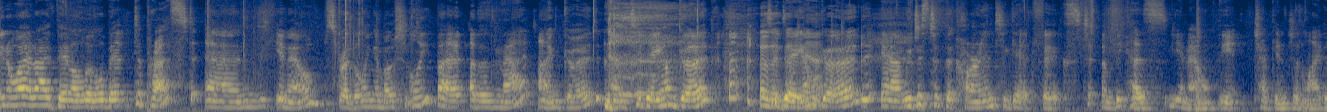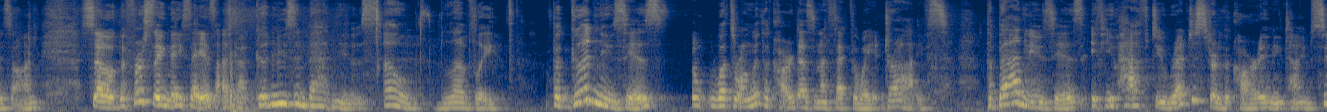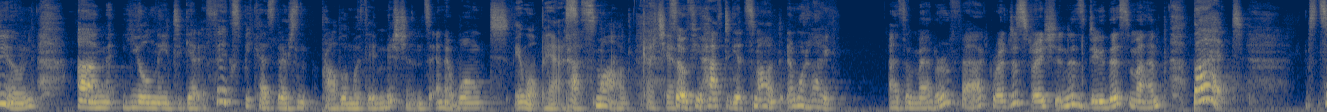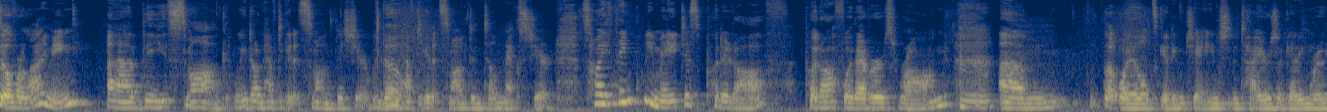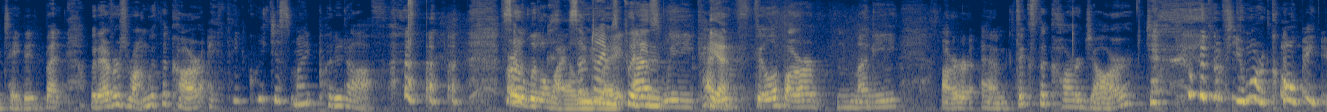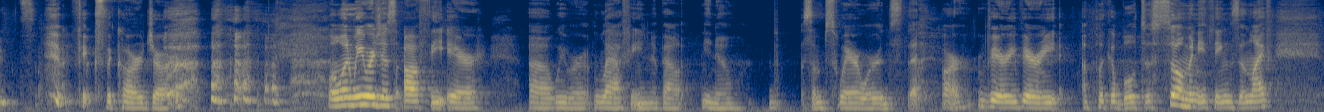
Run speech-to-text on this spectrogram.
You know what? I've been a little bit depressed and, you know, struggling emotionally, but other than that, I'm good. And today I'm good. today I'm good. And we just took the car in to get fixed um, because, you know, the check engine light is on. So the first thing they say is, I've got good news and bad news. Oh, lovely. The good news is, what's wrong with the car doesn't affect the way it drives. The bad news is, if you have to register the car anytime soon, um, you'll need to get it fixed because there's a problem with emissions and it won't It won't pass. pass smog. Gotcha. So if you have to get smogged, and we're like, as a matter of fact, registration is due this month, but silver lining, uh, the smog, we don't have to get it smogged this year. We don't Oh. have to get it smogged until next year. So I think we may just put it off, put off whatever's wrong. Mm-hmm. Um, the oil's getting changed and tires are getting rotated, but whatever's wrong with the car, I think we just might put it off for a little while. sometimes anyway, putting- as we kind yeah. of fill up our money, our um, fix the car jar with a few more coins. Fix the car jar. well, when we were just off the air, uh, we were laughing about, you know, some swear words that are very, very applicable to so many things in life.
